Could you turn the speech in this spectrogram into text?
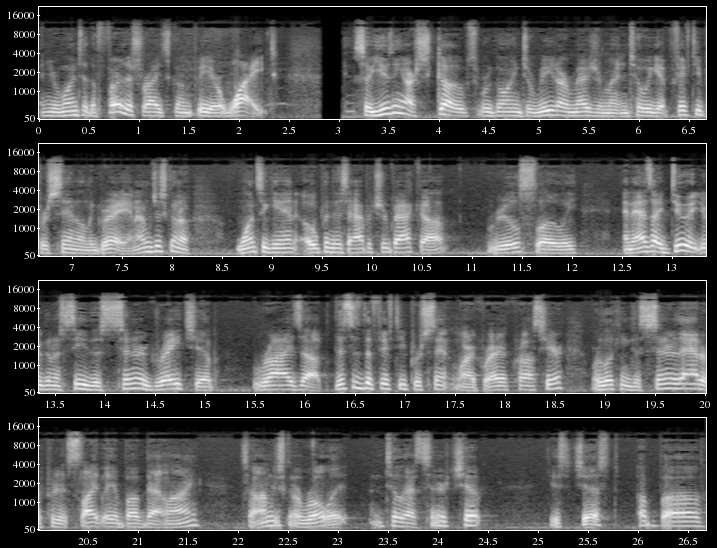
And your one to the furthest right is going to be your white. So using our scopes, we're going to read our measurement until we get 50% on the gray. And I'm just going to, once again, open this aperture back up real slowly. And as I do it, you're going to see the center gray chip rise up. This is the 50% mark right across here. We're looking to center that or put it slightly above that line. So I'm just going to roll it until that center chip is just above,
